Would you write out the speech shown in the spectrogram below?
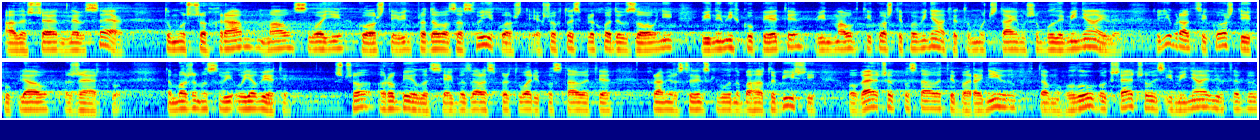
Але ще не все, тому що храм мав свої кошти. Він продавав за свої кошти. Якщо хтось приходив зовні, він не міг купити, він мав ті кошти поміняти, тому читаємо, що були міняйли. Тоді брав ці кошти і купляв жертву. То можемо собі уявити, що робилося, якби зараз в притворі поставити храм Єрусалимський був набагато більший, овечок поставити, баранів, там голубок, ще чогось і міняйлів, тебе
